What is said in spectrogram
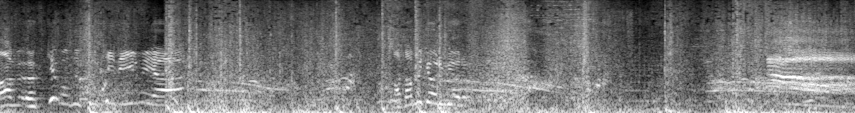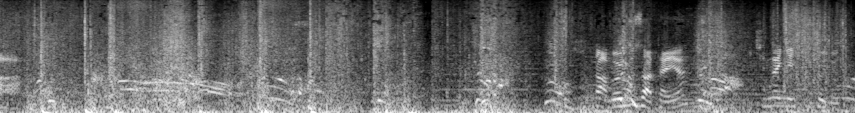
Abi öfke modu çok iyi değil mi ya? Adamı görmüyorum. Tamam öldü zaten ya. İçinden geçti çocuğun.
